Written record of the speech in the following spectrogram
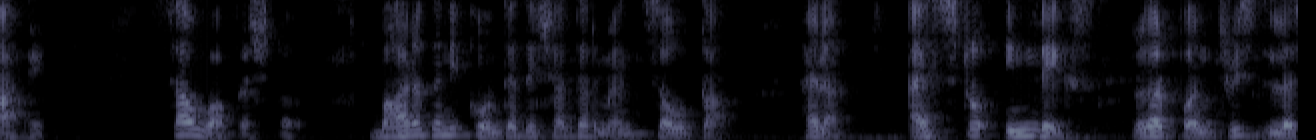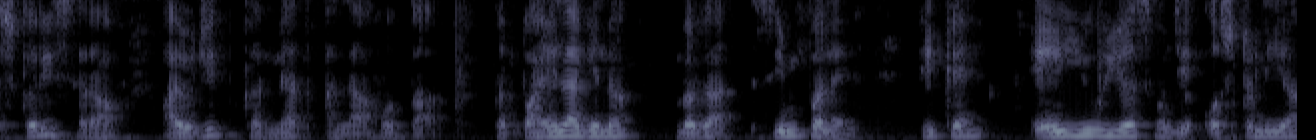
आहे. सहावा प्रश्न. भारत आणि कोणत्या देशादरम्यान चौथा है ना? ॲस्ट्रो इंडेक्स दोन हजार पंचवीस लष्करी सराव आयोजित करण्यात आला होता. तर पाहायला गेलं बघा सिंपल आहे. ठीक आहे? ए यू एस म्हणजे ऑस्ट्रेलिया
